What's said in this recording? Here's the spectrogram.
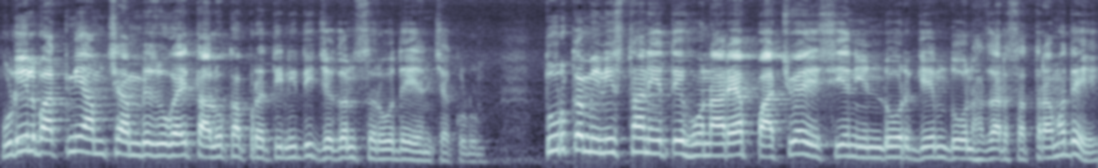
पुढील बातमी आमच्या अंबेजोगाई तालुका प्रतिनिधी जगन सर्वोदय यांच्याकडून. तुर्कमेनिस्तान येथे होणाऱ्या पाचव्या एशियन इंडोर गेम दोन हजार सतरामध्ये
